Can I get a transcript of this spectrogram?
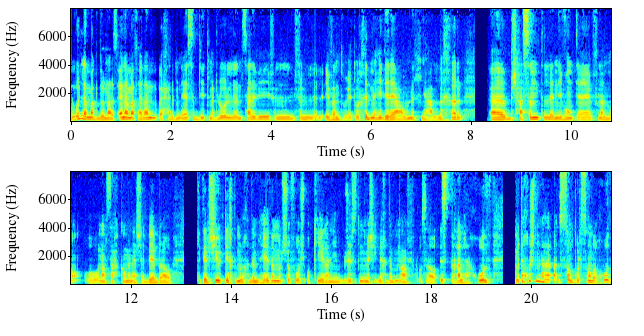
ولا ماكدونالدز. أنا مثلا واحد من الناس بديت مدلول نسالفي في ال في ال- event وات والخدمة هذه راهي عاونتني على الآخر. آه، باش حسنت ال niveau نتاعي في الألمان. وننصحكم أنا شباب راهو كي تمشيو تخدموا الخدم هذا ما تشوفوش okay راني juste ماشي نخدم نعرف فلوس راهو استغلها خذ. ما تاخذش منها 100% خذ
